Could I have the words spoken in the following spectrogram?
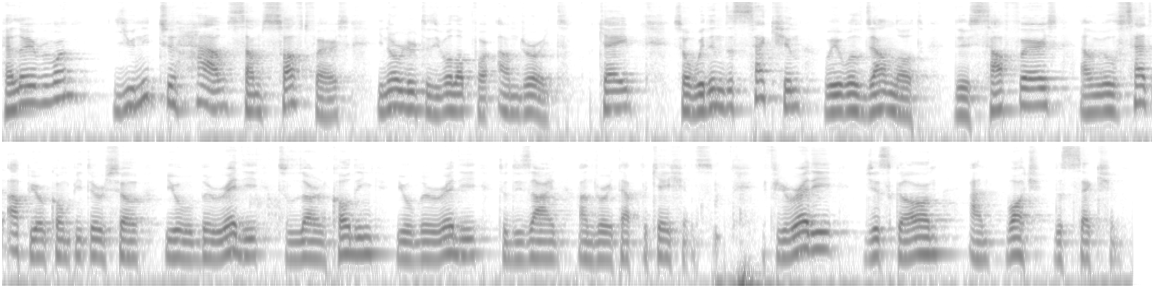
Hello everyone! You need to have some softwares in order to develop for Android. Okay, so within this section we will download the softwares and we will set up your computer so you will be ready to learn coding, you will be ready to design Android applications. If you're ready, just go on and watch this section.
